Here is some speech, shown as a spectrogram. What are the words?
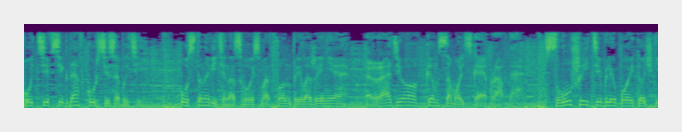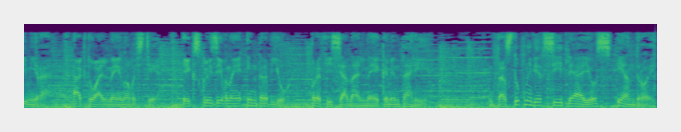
Будьте всегда в курсе событий. Установите на свой смартфон приложение «Радио Комсомольская правда». Слушайте в любой точке мира. Актуальные новости, эксклюзивные интервью, профессиональные комментарии. Доступны версии для iOS и Android.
